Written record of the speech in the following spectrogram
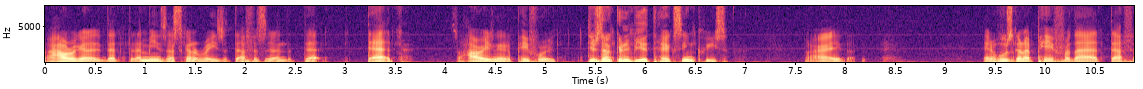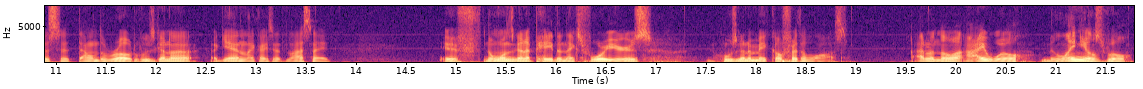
Now, How are we gonna? That that means that's gonna raise the deficit and the debt. Debt. So how are you gonna pay for it? There's not gonna be a tax increase. All right. And who's gonna pay for that deficit down the road? Who's gonna again, like I said last night, if no one's gonna pay the next four years, who's gonna make up for the loss? I don't know. I will. Millennials will.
